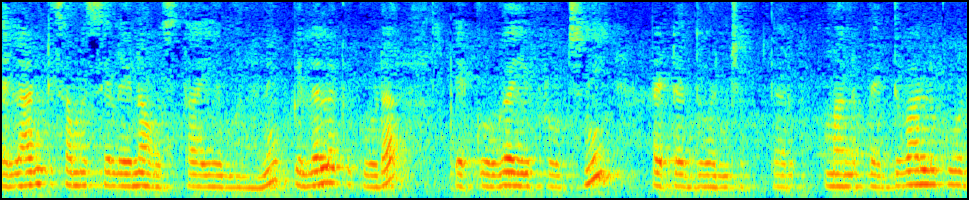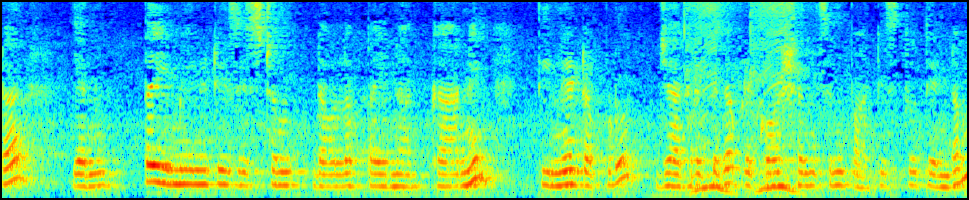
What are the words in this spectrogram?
ఎలాంటి సమస్యలైనా వస్తాయేమోనని పిల్లలకు కూడా ఎక్కువగా ఈ ఫ్రూట్స్ని పెట్టద్దు అని చెప్తారు. మన పెద్దవాళ్ళు కూడా ఎంత ఇమ్యూనిటీ సిస్టమ్ డెవలప్ అయినా కానీ తినేటప్పుడు జాగ్రత్తగా ప్రికాషన్స్ని పాటిస్తూ తినడం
